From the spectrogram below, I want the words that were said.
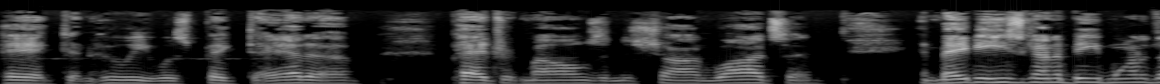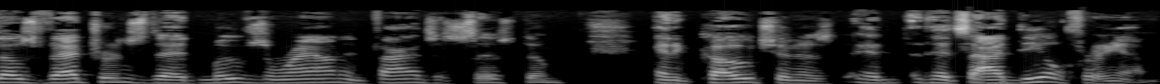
picked and who he was picked ahead of, Patrick Mahomes and Deshaun Watson. And maybe he's going to be one of those veterans that moves around and finds a system and a coach, and, is, and that's ideal for him.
